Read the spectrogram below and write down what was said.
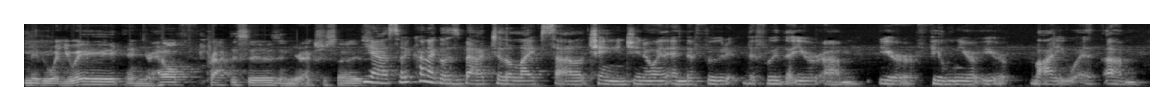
maybe what you ate and your health practices and your exercise? Yeah, so it kind of goes back to the lifestyle change, you know, and, and the food, the food that you're um, you're fueling your your body with. Um,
